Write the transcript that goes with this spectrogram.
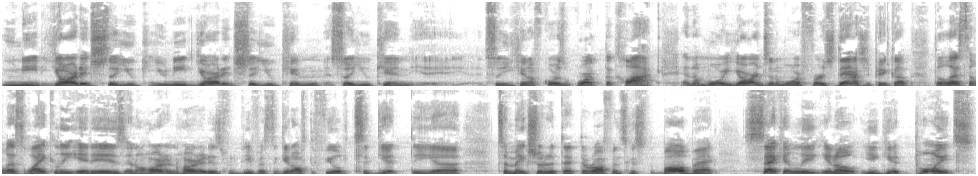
You need yardage so you you need yardage so you can so you can so you can of course work the clock. And the more yards and the more first downs you pick up the less and less likely it is and the harder and harder it is for the defense to get off the field to get the uh to make sure that, that their offense gets the ball back. Secondly you know you get points.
